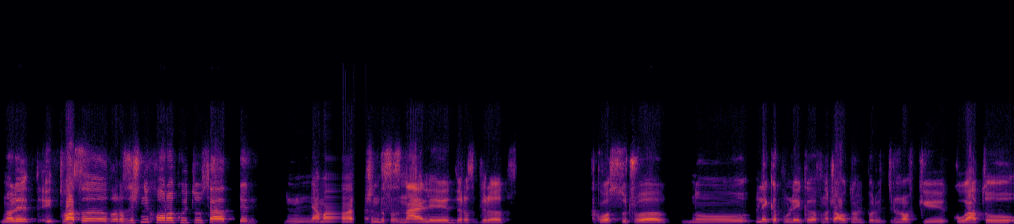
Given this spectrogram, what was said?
нали, и това са различни хора, които сега те няма начин да са знаели, да разберат какво се случва, но лека по лека в началото на нали, първи тренировки, когато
